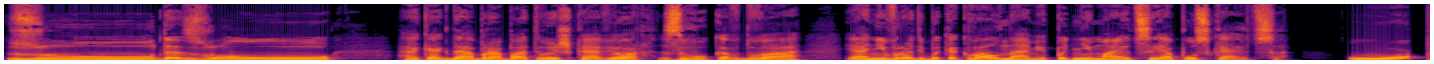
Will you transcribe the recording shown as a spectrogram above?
Зу да зу. А когда обрабатываешь ковер, звуков два, и они вроде бы как волнами поднимаются и опускаются. Оп,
